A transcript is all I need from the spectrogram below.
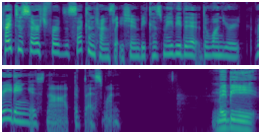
try to search for the second translation because maybe the, the one you're reading is not the best one. Maybe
